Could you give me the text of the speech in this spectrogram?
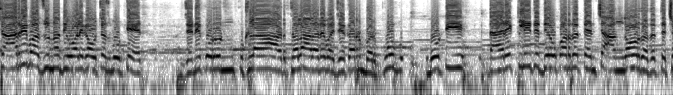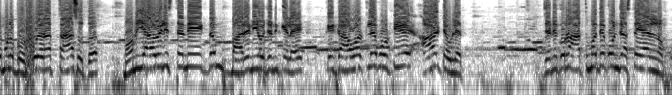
चारही बाजूनं दिवाळी गावच्याच बोटी आहेत. जेणेकरून कुठला अडथळा आला नाही पाहिजे. कारण भरपूर बोटी डायरेक्टली ते देव काढतात त्यांच्या अंगावर जातात. त्याच्यामुळे भरपूर यांना त्रास होतं. म्हणून यावेळीच त्यांनी एकदम भारी नियोजन केलंय की गावातल्या बोटी आळ ठेवल्यात. जेणेकरून आतमध्ये कोण जास्त यायला नको.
